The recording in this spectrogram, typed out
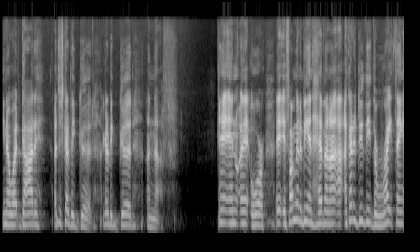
you know what, God, I just got to be good. I got to be good enough. And, or if I'm going to be in heaven, I, I got to do the, the right thing.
